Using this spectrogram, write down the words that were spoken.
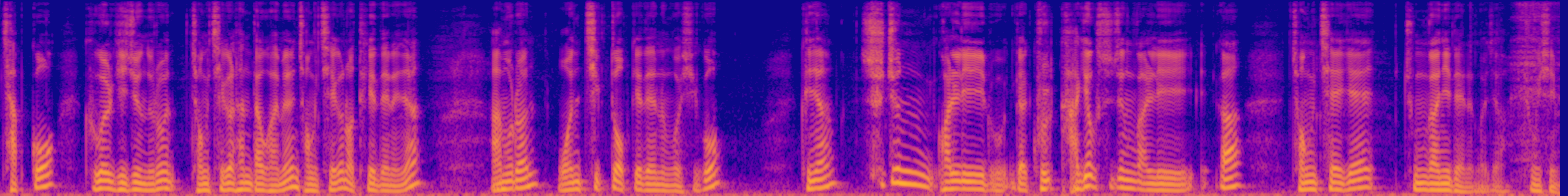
잡고 그걸 기준으로 정책을 한다고 하면 정책은 어떻게 되느냐? 아무런 원칙도 없게 되는 것이고 그냥 수준 관리로 그러니까 굴- 가격 수준 관리가 정책의 중간이 되는 거죠. 중심이.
